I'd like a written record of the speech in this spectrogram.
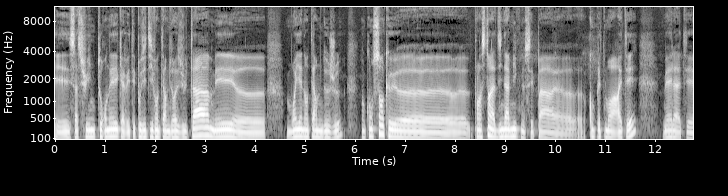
Et ça suit une tournée qui avait été positive en termes de résultats, mais euh, moyenne en termes de jeu. Donc on sent que euh, pour l'instant la dynamique ne s'est pas complètement arrêtée, mais elle a été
